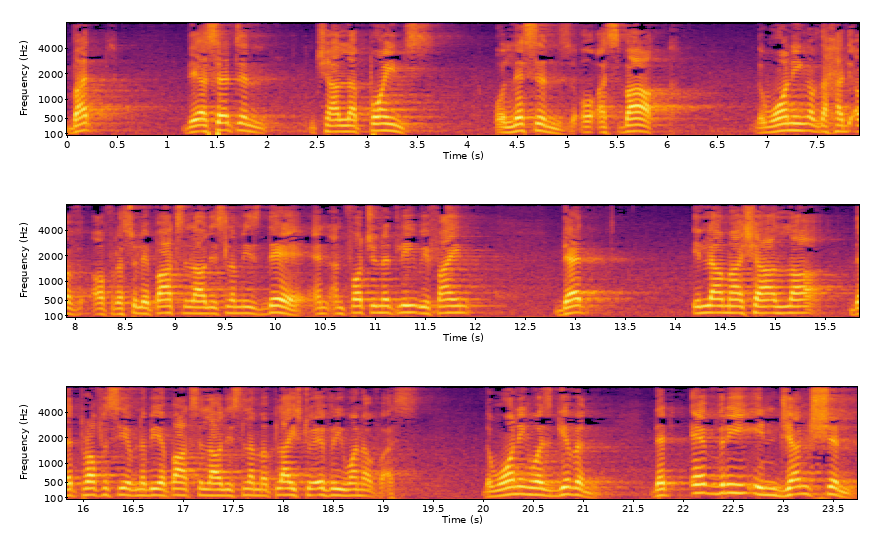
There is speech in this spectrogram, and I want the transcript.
But there are certain, inshallah, points or lessons or asbaq. The warning of the hadith of, of Rasulullah Pak is there. And unfortunately, we find that illa masha'Allah, that prophecy of Nabi Pak applies to every one of us. The warning was given that every injunction,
